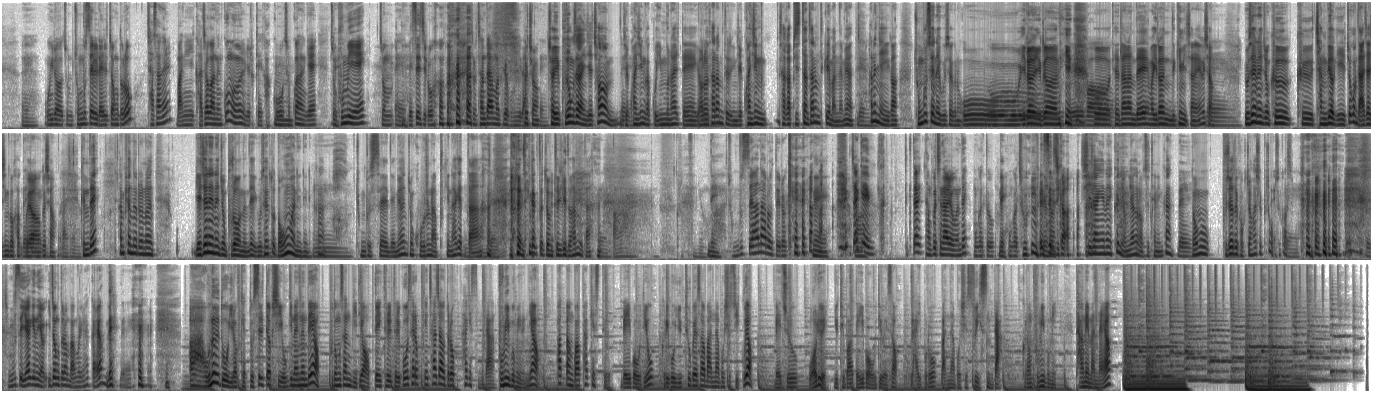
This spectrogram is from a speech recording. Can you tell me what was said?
예, 오히려 좀 종부세를 낼 정도로 자산을 많이 가져가는 꿈을 이렇게 갖고 음. 접근하는 게좀 네. 부미의 좀 예, 네. 메시지로 좀 전달 한번 드려봅니다. 그렇죠. 네. 저희 부동산 이제 처음 이제 네. 관심 갖고 입문할 때 여러 네. 사람들 이제 관심사가 비슷한 사람들끼리 만나면 네. 하는 얘기가 종부세 내고 있어요. 그럼 오, 이런 이런 대박. 어, 대단한데 막 이런 느낌이 있잖아요. 그렇죠? 네. 요새는 좀그그 장벽이 조금 낮아진 것 같고요. 네. 그렇죠? 맞아요. 근데 한편으로는 예전에는 좀 부러웠는데 요새는 또 너무 많이 내니까 음, 종부세 내면 좀 골은 아프긴 하겠다라는 음, 네. 생각도 좀 들기도 합니다. 네. 아. 네. 아, 종부세 하나로도 이렇게 네. 짧게 딱 담고 지나려고 하는데 뭔가 또 네. 뭔가 좋은 메시지가 시장에는 큰 영향은 없을 테니까 네. 너무 부자들 걱정하실 필요 없을 것 같습니다. 네. 네, 종부세 이야기는 여- 이 정도로 한 마무리를 할까요? 네. 네. 아 오늘도 이렇게 또 쓸데없이 욕이나 했는데요. 부동산 미디어 업데이트를 들고 새롭게 찾아오도록 하겠습니다. 부미부미는요. 팟빵과 팟캐스트, 네이버 오디오 그리고 유튜브에서 만나보실 수 있고요. 매주 월요일 유튜브와 네이버 오디오에서 라이브로 만나보실 수 있습니다. 그럼 부미부미 다음에 만나요.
